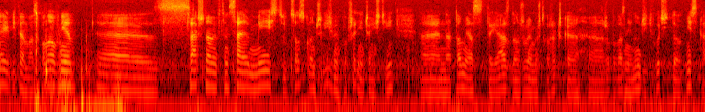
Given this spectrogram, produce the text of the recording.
Hej, witam Was ponownie. Eee, zaczynamy w tym samym miejscu, co skończyliśmy w poprzedniej części. Eee, natomiast ja zdążyłem już troszeczkę, e, żeby Was nie nudzić, wrócić do ogniska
